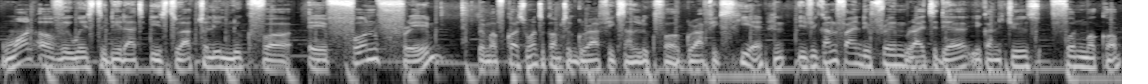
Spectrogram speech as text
One of the ways to do that is to actually look for a phone frame um, of course, you want to come to graphics and look for graphics here. If you can't find the frame right there, you can choose phone mockup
